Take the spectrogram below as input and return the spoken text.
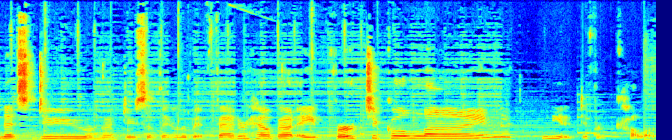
Let's do, I'm to do something a little bit fatter. How about a vertical line? We need a different color.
